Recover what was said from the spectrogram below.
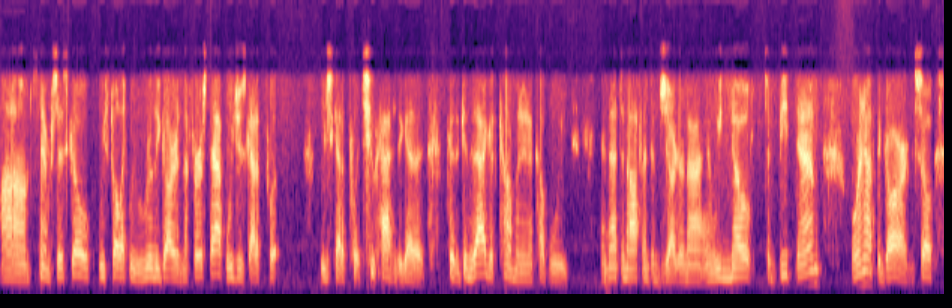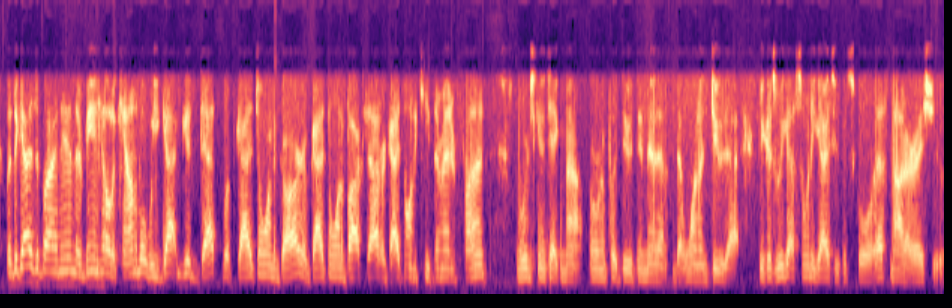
um, San Francisco, we felt like we really guarded in the first half. We just got to put, we just got to put two halves together because Gonzaga's coming in a couple weeks. And that's an offensive juggernaut. And we know to beat them, we're to have to guard. So, but the guys are buying in. They're being held accountable. We got good depth. If guys don't want to guard or guys don't want to box out or guys don't want to keep their men in front, we're just going to take them out. We're going to put dudes in there that, that want to do that because we got so many guys who can score. That's not our issue.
